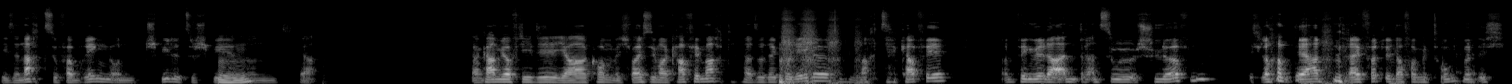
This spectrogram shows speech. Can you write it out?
diese Nacht zu verbringen und Spiele zu spielen Mhm. und ja. Dann kamen wir auf die Idee, ja, komm, ich weiß, wie man Kaffee macht. Also der Kollege macht Kaffee und fingen wir da an dran zu schlürfen. Ich glaube, der hat ein Dreiviertel davon getrunken und ich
